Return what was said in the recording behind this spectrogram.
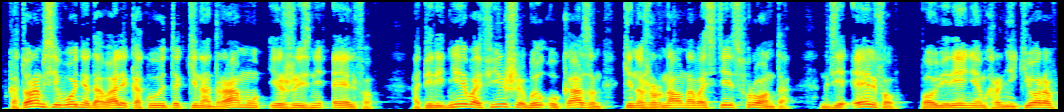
в котором сегодня давали какую-то кинодраму из жизни эльфов, а перед ней в афише был указан киножурнал новостей с фронта, где эльфов, по уверениям хроникеров,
